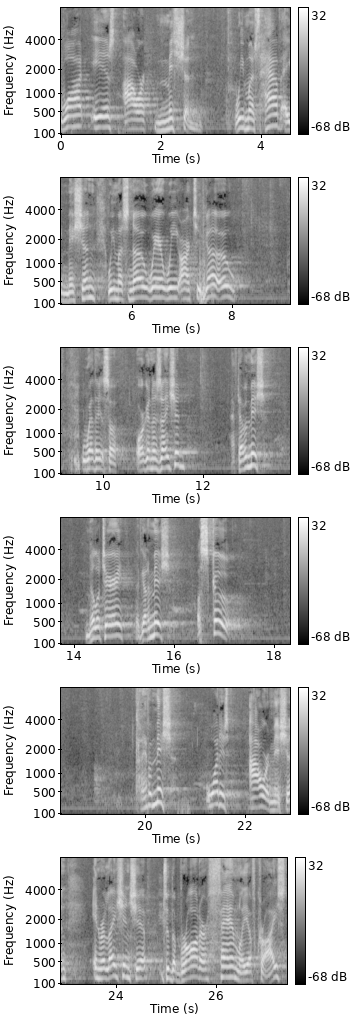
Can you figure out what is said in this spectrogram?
What is our mission? We must have a mission. We must know where we are to go. Whether it's an organization, have to have a mission. Military, they've got a mission. A school, got to have a mission. What is our mission in relationship to the broader family of Christ,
